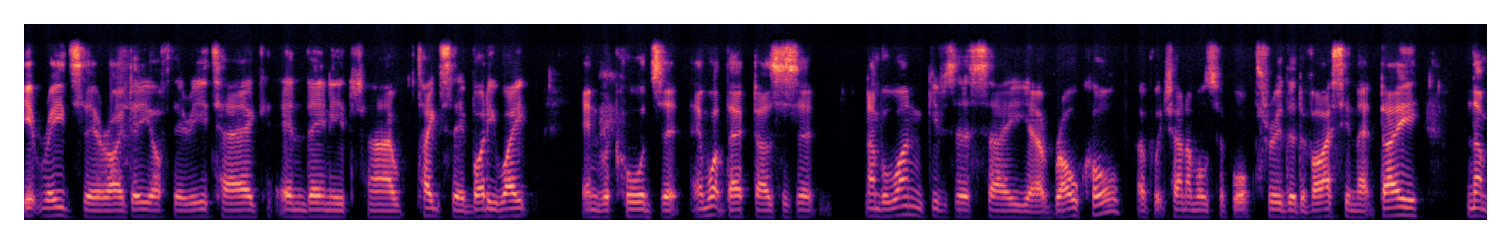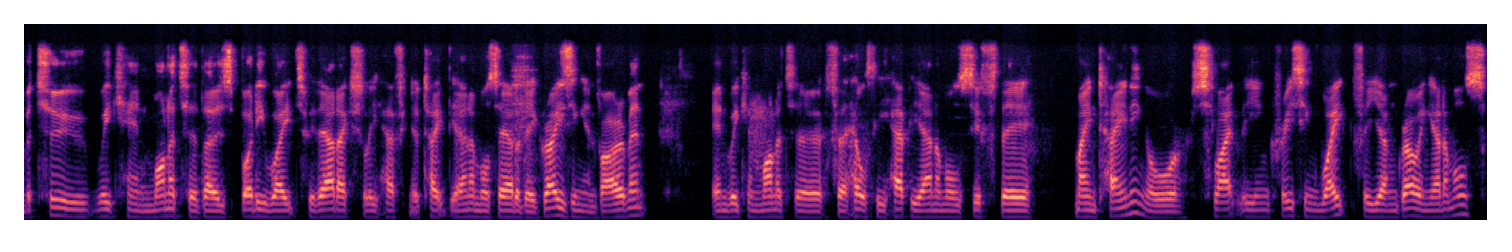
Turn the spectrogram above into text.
it reads their ID off their ear tag and then it uh, takes their body weight and records it. And what that does is it, number one, gives us a uh, roll call of which animals have walked through the device in that day. Number two, we can monitor those body weights without actually having to take the animals out of their grazing environment. And we can monitor for healthy, happy animals if they're maintaining or slightly increasing weight for young growing animals.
